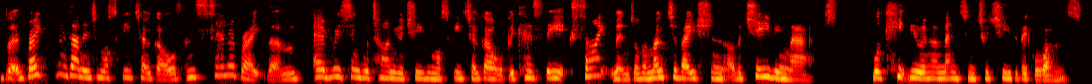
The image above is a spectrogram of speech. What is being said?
But break them down into mosquito goals and celebrate them every single time you achieve a mosquito goal because the excitement or the motivation of achieving that will keep you in momentum to achieve the big ones.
